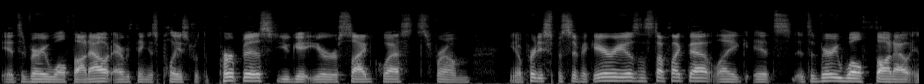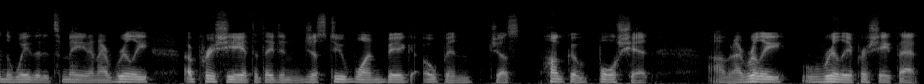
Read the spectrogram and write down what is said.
it's very well thought out. Everything is placed with a purpose. You get your side quests from you know pretty specific areas and stuff like that. Like it's it's very well thought out in the way that it's made, and I really appreciate that they didn't just do one big open just hunk of bullshit. Um, and I really really appreciate that.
